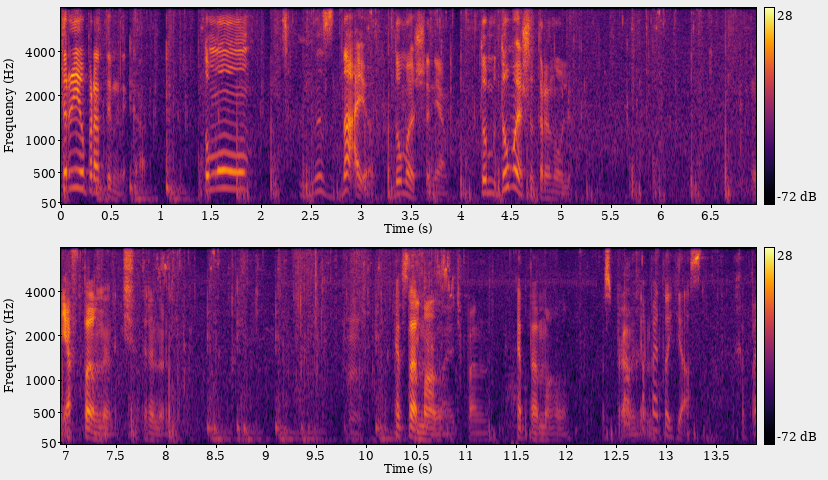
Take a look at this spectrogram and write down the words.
Три оперативника. Тому не знаю. Думаю, що ні. Дум- Думаю, що 3-0. Я впевнений, що 3-0. ХП мало. Навіть, певно. ХП мало. Насправді. ХП то ясно. ХП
